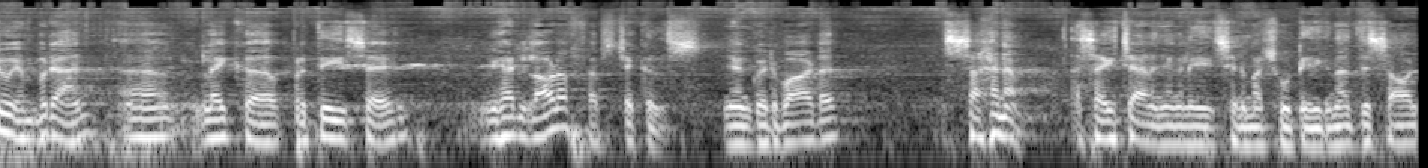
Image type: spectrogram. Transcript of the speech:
ടു എംപുരാൻ ലൈക്ക് പ്രത്യേകിച്ച് we had load of obstacles. ഞങ്ങൾക്ക് ഒരുപാട് സഹനം സഹിച്ചാണ് ഞങ്ങൾ ഈ സിനിമ ഷൂട്ട് ചെയ്തിരിക്കുന്നത്. ദിസ് ഓൾ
